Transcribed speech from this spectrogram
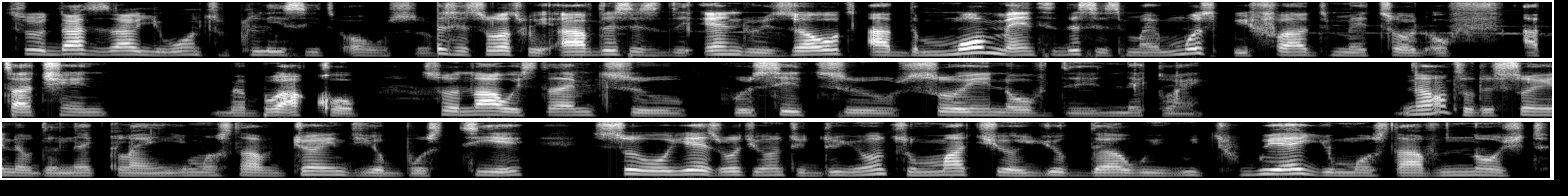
So that is how you want to place it also. This is what we have. This is the end result. At the moment this is my most preferred method of attaching the bra cup. So now it's time to proceed to sewing of the neckline now to the sewing of the neckline, you must have joined your bustier. So here's what you want to do. You want to match your yoke that way with where you must have notched.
